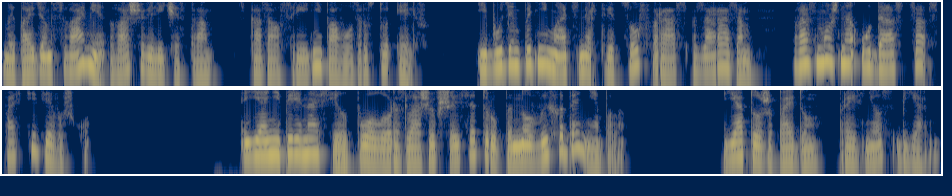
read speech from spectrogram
«Мы пойдем с вами, Ваше Величество», — сказал средний по возрасту эльф. «И будем поднимать мертвецов раз за разом. Возможно, удастся спасти девушку». Я не переносил полуразложившиеся трупы, но выхода не было. «Я тоже пойду», — произнес Бьерн.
